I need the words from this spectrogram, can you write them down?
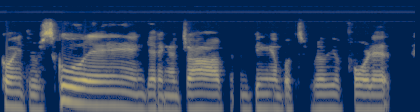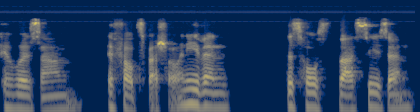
going through schooling and getting a job and being able to really afford it, it was um, it felt special. And even this whole last season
